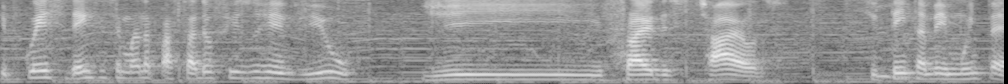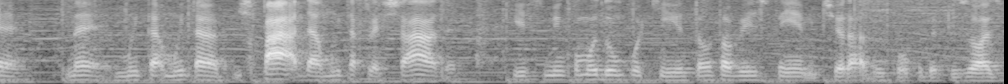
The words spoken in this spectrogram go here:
E por coincidência, semana passada eu fiz o review de Friday's Child, que tem uhum. também muita, né, muita, muita espada, muita flechada. Isso me incomodou um pouquinho, então talvez tenha me tirado um pouco do episódio.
